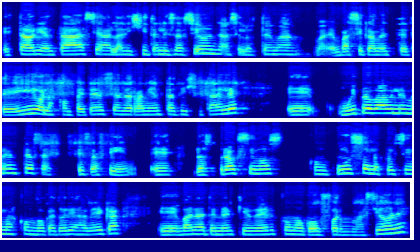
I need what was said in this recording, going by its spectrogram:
está orientada hacia la digitalización, hacia los temas eh, básicamente TI o las competencias de herramientas digitales, eh, muy probablemente, o sea, es así, los próximos concursos, las próximas convocatorias a beca eh, van a tener que ver como con formaciones,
